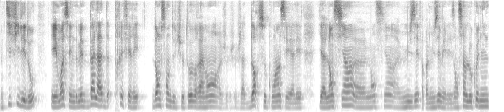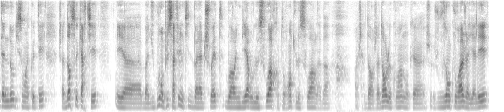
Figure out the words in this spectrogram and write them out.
un petit filet d'eau. Et moi, c'est une de mes balades préférées dans le centre de Kyoto. Vraiment, j'adore ce coin. C'est il y a l'ancien, euh, l'ancien musée, enfin pas musée, mais les anciens locaux de Nintendo qui sont à côté. J'adore ce quartier. Et euh, bah, du coup, en plus, ça fait une petite balade chouette. Boire une bière ou le soir, quand on rentre le soir là-bas. Oh, j'adore, j'adore le coin. Donc, euh, je, vous encourage à y aller.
